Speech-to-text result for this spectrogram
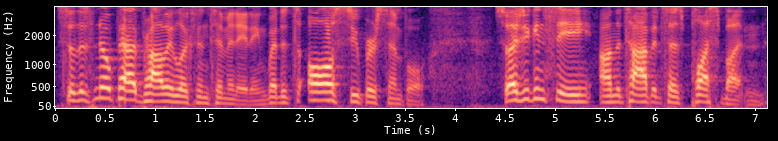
So this notepad probably looks intimidating, but it's all super simple. So as you can see, on the top it says plus button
